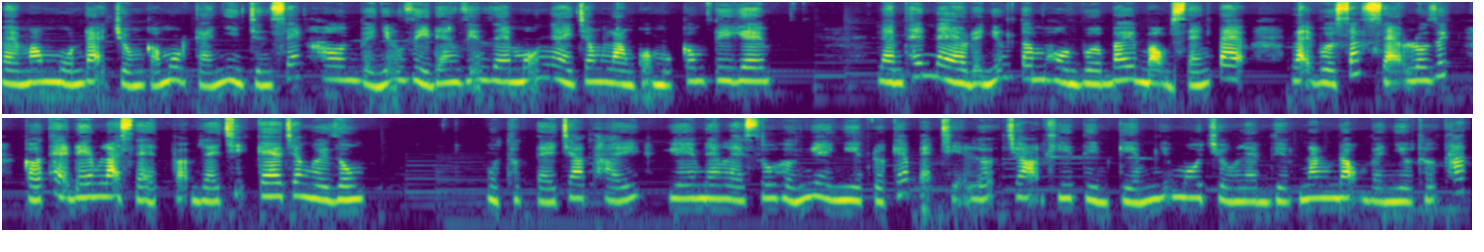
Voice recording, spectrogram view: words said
và mong muốn đại chúng có một cái nhìn chính xác hơn về những gì đang diễn ra mỗi ngày trong lòng của một công ty game. Làm thế nào để những tâm hồn vừa bay bổng sáng tạo lại vừa sắc sảo logic có thể đem lại sản phẩm giá trị cao cho người dùng? Một thực tế cho thấy game đang là xu hướng nghề nghiệp được các bạn trẻ lựa chọn khi tìm kiếm những môi trường làm việc năng động và nhiều thử thách.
